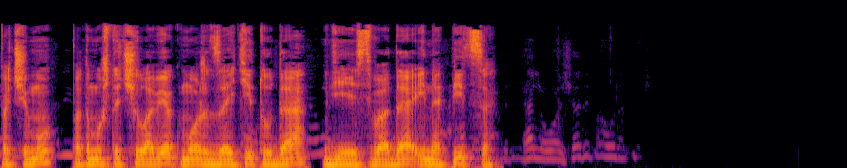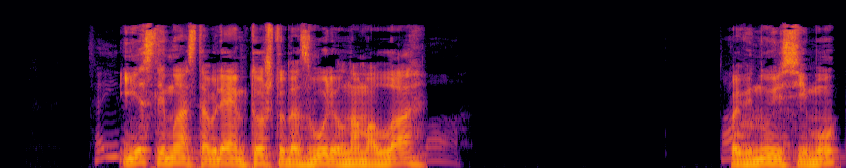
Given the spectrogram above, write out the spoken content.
Почему? Потому что человек может зайти туда, где есть вода, и напиться. И если мы оставляем то, что дозволил нам Аллах, повинуясь Ему,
